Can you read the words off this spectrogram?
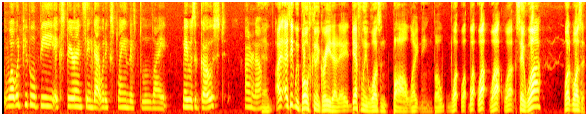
What would people be experiencing that would explain this blue light? Maybe it was a ghost? I don't know. I, I think we both can agree that it definitely wasn't ball lightning. But what, what, what, what, what, what? Say what? What was it?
